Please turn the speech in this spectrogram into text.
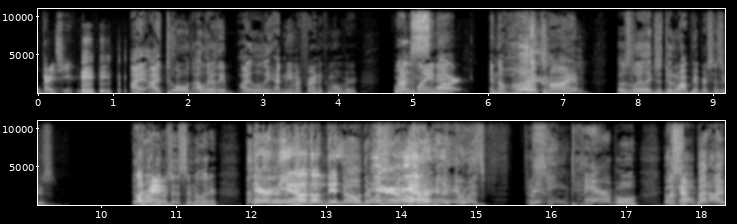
Tenkaichi. I I told I literally I literally had me and my friend come over we were I'm playing sorry. it, and the whole time it was literally just doing rock paper scissors. It was rock paper scissors simulator. No, no, Hear no, no, me no, no, out no. on this. No, there was Hear no. me out. it was freaking terrible. It was Okay. so bad. I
